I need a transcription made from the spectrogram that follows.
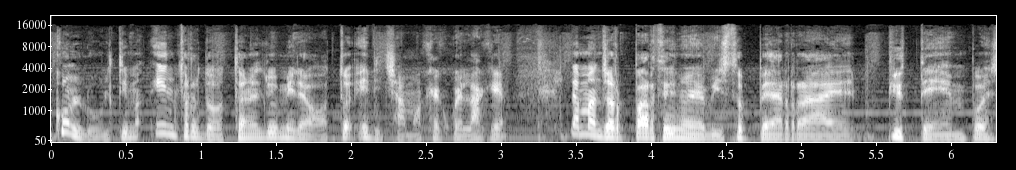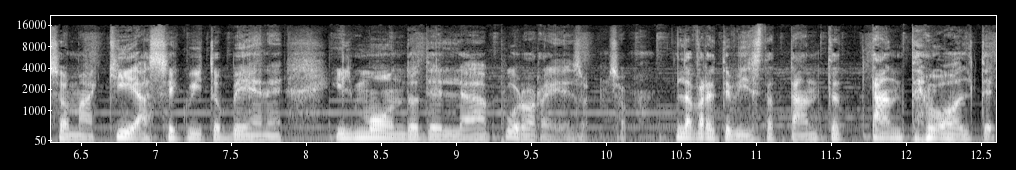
con l'ultima introdotta nel 2008 e diciamo che è quella che la maggior parte di noi ha visto per eh, più tempo, insomma chi ha seguito bene il mondo del puro reso, insomma l'avrete vista tante tante volte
